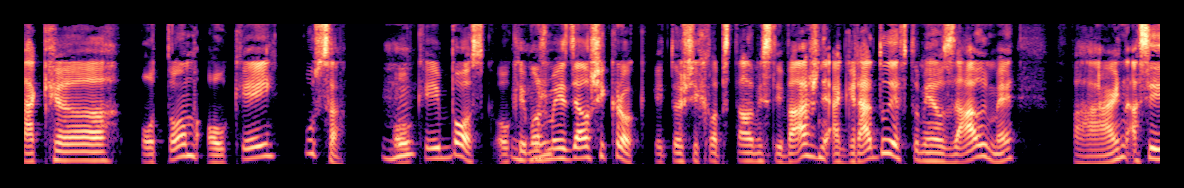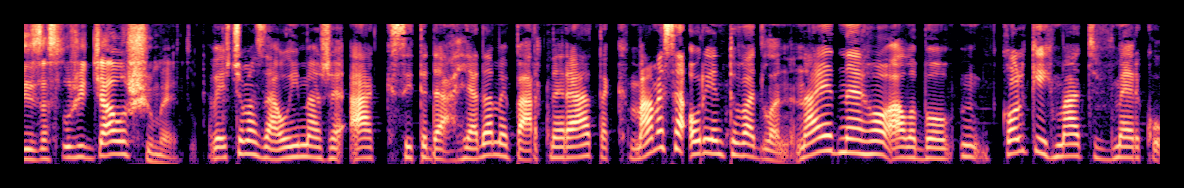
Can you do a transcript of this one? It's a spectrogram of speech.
tak uh, potom OK, pusa. Mhm. OK, bosk. OK, Mhm. môžeme ísť ďalší krok. Keď to ešte chlap stále myslí vážne a graduje v tom jeho záujme, fajn, asi si zaslúži ďalšiu métu. Vieš, čo ma zaujíma, že ak si teda hľadáme partnera, tak máme sa orientovať len na jedného, alebo koľkých mať v merku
